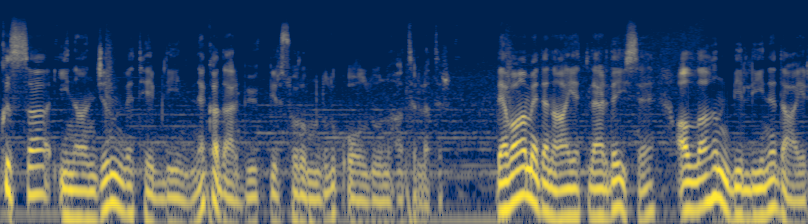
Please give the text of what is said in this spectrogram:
kıssa inancın ve tebliğin ne kadar büyük bir sorumluluk olduğunu hatırlatır. Devam eden ayetlerde ise Allah'ın birliğine dair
